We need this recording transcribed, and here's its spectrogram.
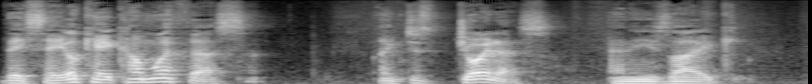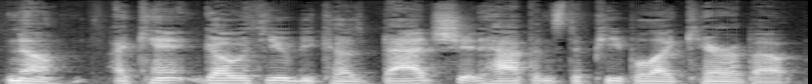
they say, "Okay, come with us. Like just join us." And he's like, "No, I can't go with you because bad shit happens to people I care about."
